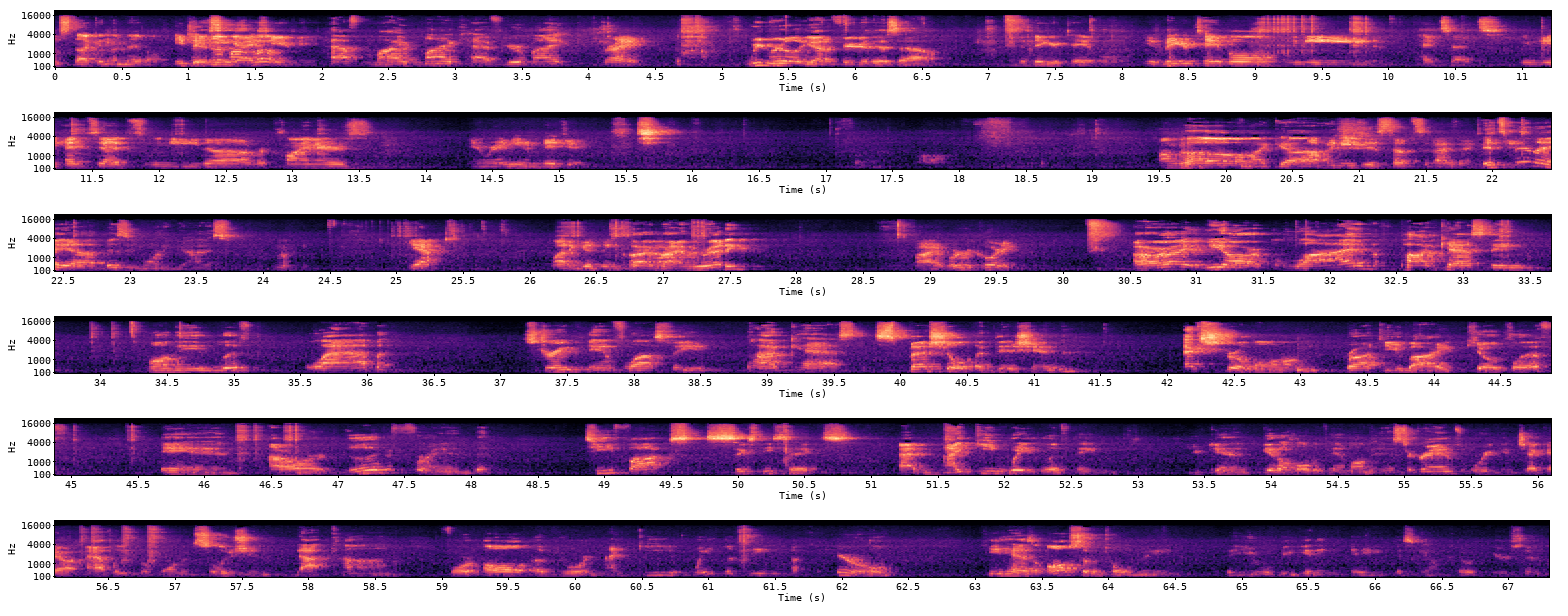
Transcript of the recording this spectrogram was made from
I'm stuck in the middle. He Can picks you up on guys hear me? Half my mic, half your mic. Right. We really got to figure this out. The bigger table, We need a bigger table. We need headsets. we need headsets. We need uh, recliners, and we're gonna need a midget. I'm gonna, Oh my god! I'm god! gonna need you to subsidize that. It's midget. been a uh, busy morning, guys. yeah. A lot of good things. All right, going Brian, we ready? All right, we're recording. All right, we are live podcasting on the Lift Lab Strength and Philosophy podcast special edition, extra long, brought to you by Killcliff and our good friend T Fox 66 at Nike Weightlifting. You can get a hold of him on the Instagrams or you can check out athleteperformancesolution.com for all of your Nike weightlifting apparel. He has also told me that you will be getting a discount code here soon.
